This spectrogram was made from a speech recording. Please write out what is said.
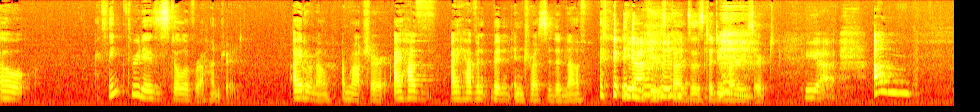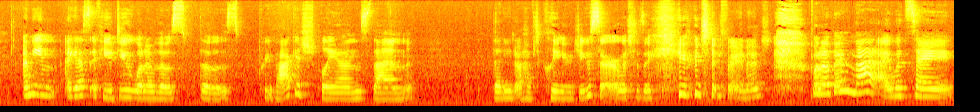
Oh, I think three days is still over a hundred. I don't know. I'm not sure. I have. I haven't been interested enough Yeah. in juice cleanses to do my research. Yeah. Um I mean, I guess if you do one of those those prepackaged plans then then you don't have to clean your juicer, which is a huge advantage. But other than that, I would say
